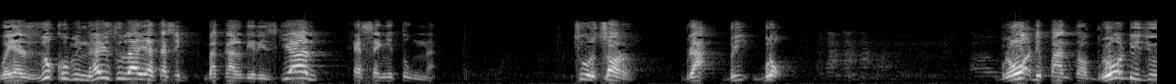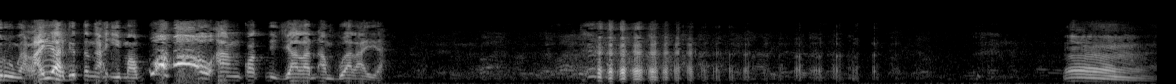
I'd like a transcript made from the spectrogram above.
Wa yarzuqhu min haitsu la yahtasib bakal dirizkian hese ngitungna curcor bra bri bro bro dipantau bro di juru ngalayah di tengah imam wow angkot di jalan ambalaya hmm.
